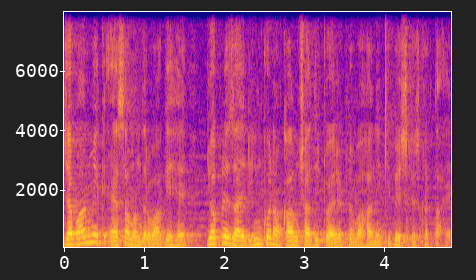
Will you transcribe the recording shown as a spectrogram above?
جاپان میں ایک ایسا مندر واقع ہے جو اپنے زائرین کو ناکام شادی ٹوائلٹ میں بہانے کی پیشکش کرتا ہے۔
